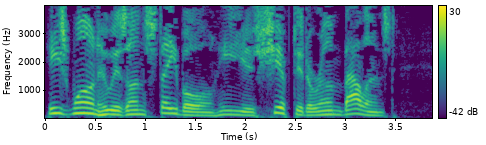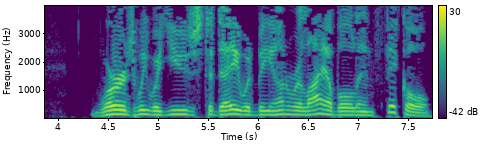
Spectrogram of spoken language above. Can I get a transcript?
He's one who is unstable. He is shifted or unbalanced. Words we would use today would be unreliable and fickle.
